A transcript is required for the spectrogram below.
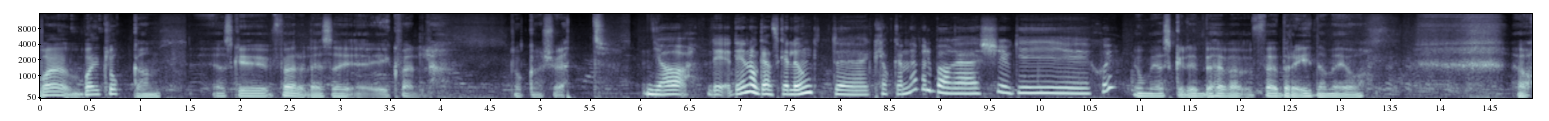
vad, vad är klockan? Jag ska ju föreläsa i- ikväll. Klockan 21. Ja, det, det är nog ganska lugnt. Klockan är väl bara 27? Jo, men jag skulle behöva förbereda mig och... Ja.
